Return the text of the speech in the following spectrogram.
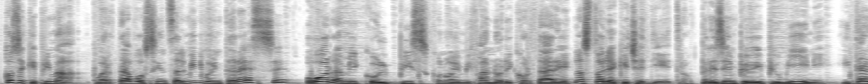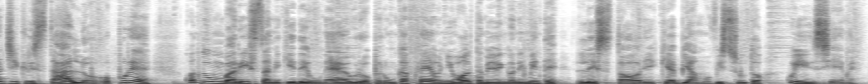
Cose che prima guardavo senza il minimo interesse, ora mi colpiscono e mi fanno ricordare la storia che c'è dietro. Per esempio i piumini, i targi cristallo, oppure quando un barista mi chiede un euro per un caffè, ogni volta mi vengono in mente le storie che abbiamo vissuto qui insieme.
